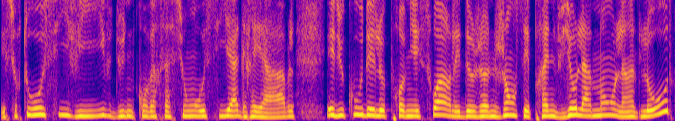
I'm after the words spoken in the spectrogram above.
et surtout aussi vive, d'une conversation aussi agréable. Et du coup, dès le premier soir, les deux jeunes gens s'éprennent violemment l'un de l'autre.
